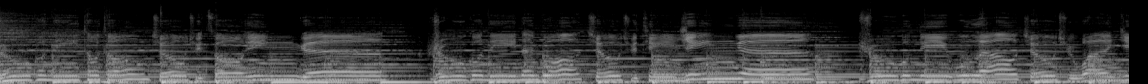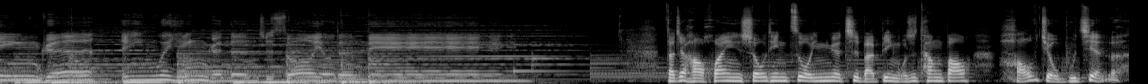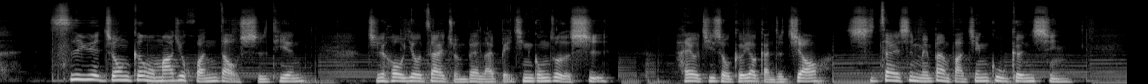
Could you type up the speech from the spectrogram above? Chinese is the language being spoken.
如果你头痛就去做音乐，如果你难过就去听音乐，如果你无聊就去玩音乐，因为音乐能治所有的病。大家好，欢迎收听做音乐治百病，我是汤包，好久不见了。四月中跟我妈去环岛十天，之后又在准备来北京工作的事，还有几首歌要赶着交，实在是没办法兼顾更新。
